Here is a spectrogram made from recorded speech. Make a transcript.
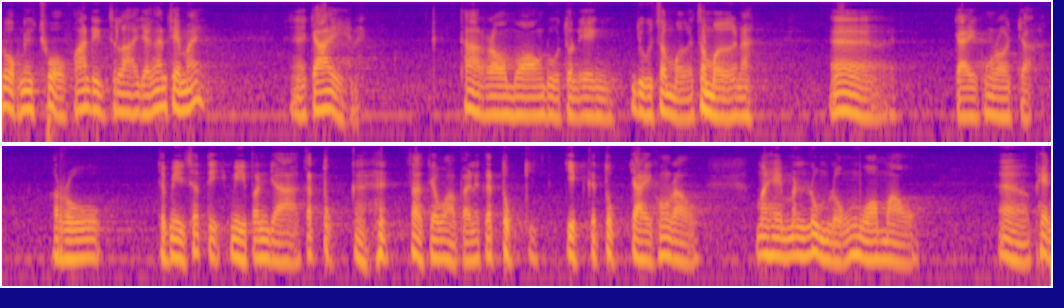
โลกนี้ชั่วฟ้าดินสลายอย่างนั้นใช่ไหมใจ ถ้าเรามองดูตนเองอยู่เสมอเสมอนะใจของเราจะรู้จะมีสติมีปัญญากระตุกสัจว่าไปเลยกระตุกจิตกระตุกใจของเรา ไม่ให้มันลุ่มหลงมัวเมา เเพ่ง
